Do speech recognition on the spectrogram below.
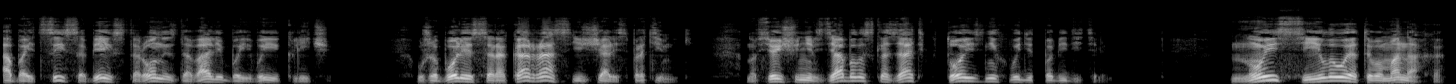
а бойцы с обеих сторон издавали боевые кличи. Уже более сорока раз съезжались противники, но все еще нельзя было сказать, кто из них выйдет победителем. Ну и сила у этого монаха,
